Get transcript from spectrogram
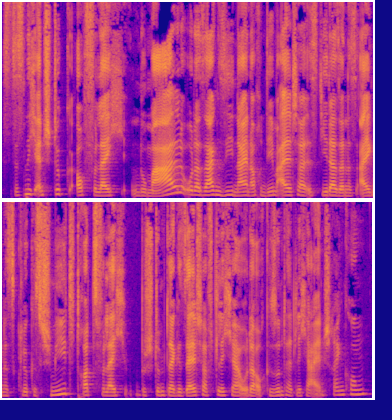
ist das nicht ein Stück auch vielleicht normal oder sagen Sie, nein, auch in dem Alter ist jeder seines eigenen Glückes Schmied, trotz vielleicht bestimmter gesellschaftlicher oder auch gesundheitlicher Einschränkungen?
